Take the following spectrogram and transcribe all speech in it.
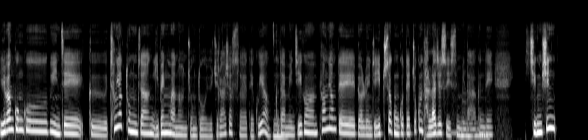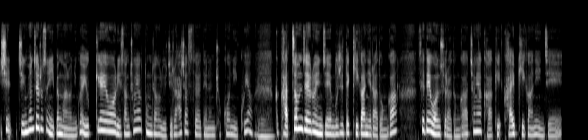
일반 공급이 이제 그 청약 통장 200만 원 정도 유지를 하셨어야 되고요. 네. 그다음에 이제 이건 평형대별로 이제 입주자 공고 때 조금 달라질 수 있습니다. 음. 근데 지금 신, 시, 지금 현재로서는 200만 원이고요. 6개월 이상 청약 통장을 유지를 하셨어야 되는 조건이 있고요. 음. 그 가점제로 이제 무주택 기간이라던가 세대 원수라던가 청약 가, 가입 기간이 이제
